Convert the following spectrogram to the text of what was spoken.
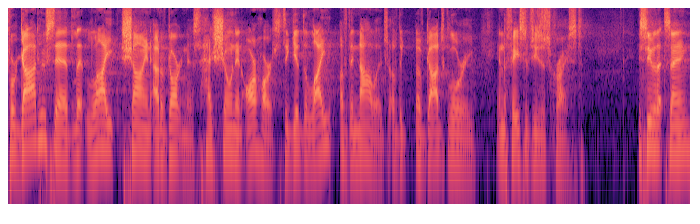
For God, who said, Let light shine out of darkness, has shown in our hearts to give the light of the knowledge of, the, of God's glory in the face of Jesus Christ. You see what that's saying?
